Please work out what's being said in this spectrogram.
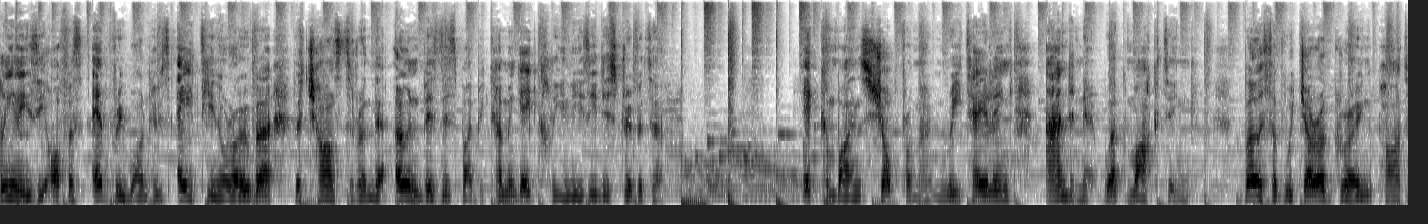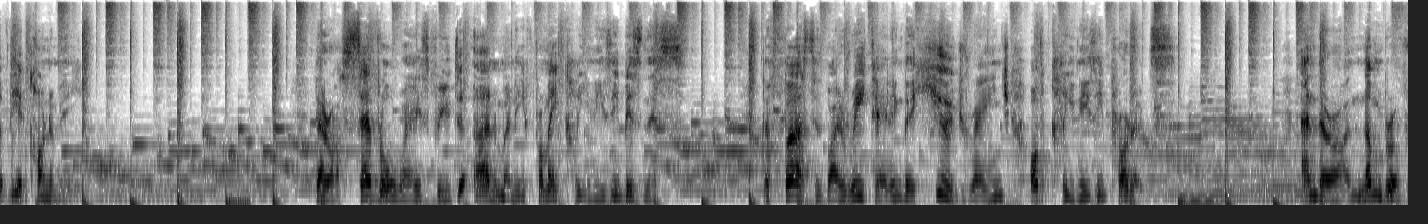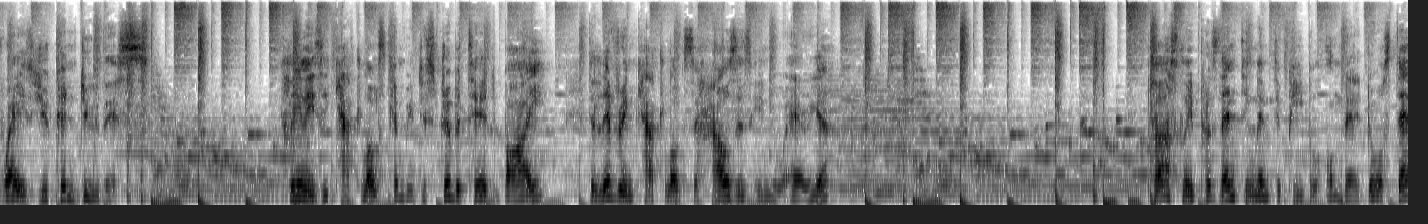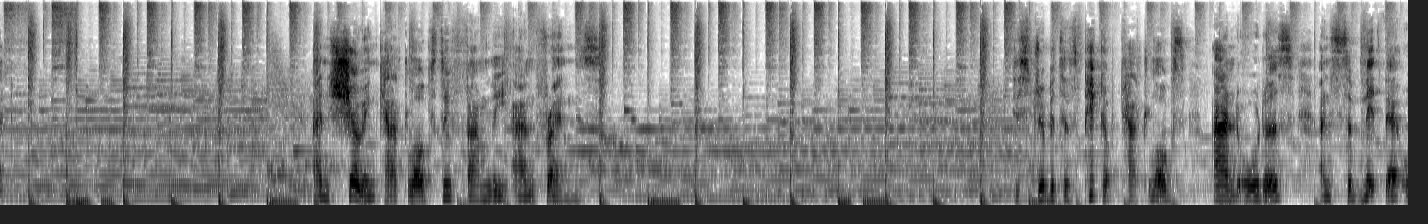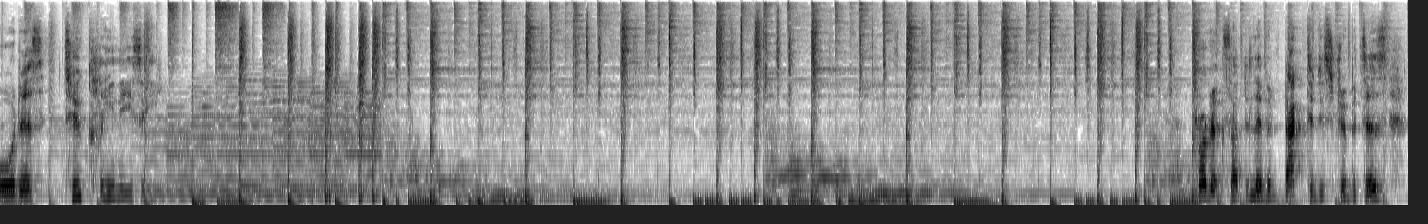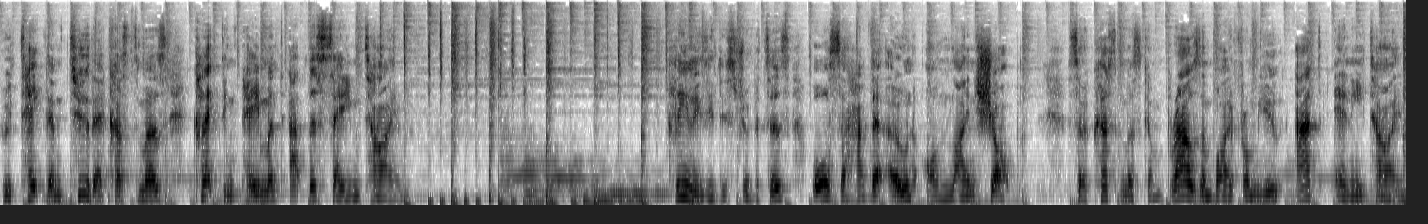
Kleeneze offers everyone who's 18 or over the chance to run their own business by becoming a Kleeneze distributor. It combines shop from home retailing and network marketing, both of which are a growing part of the economy. There are several ways for you to earn money from a Kleeneze business. The first is by retailing the huge range of Kleeneze products. And there are a number of ways you can do this. Kleeneze catalogs can be distributed by delivering catalogs to houses in your area, personally presenting them to people on their doorstep, and showing catalogs to family and friends. Distributors pick up catalogs and orders and submit their orders to Kleeneze. Products are delivered back to distributors who take them to their customers, collecting payment at the same time. Kleeneze distributors also have their own online shop, so customers can browse and buy from you at any time.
